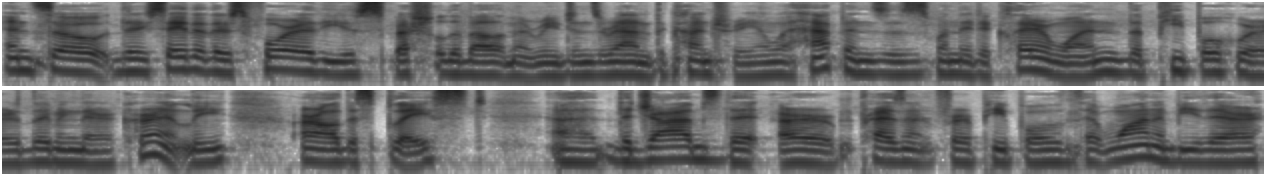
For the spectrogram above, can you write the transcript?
And so they say that there's four of these special development regions around the country. And what happens is when they declare one, the people who are living there currently are all displaced. Uh, the jobs that are present for people that want to be there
